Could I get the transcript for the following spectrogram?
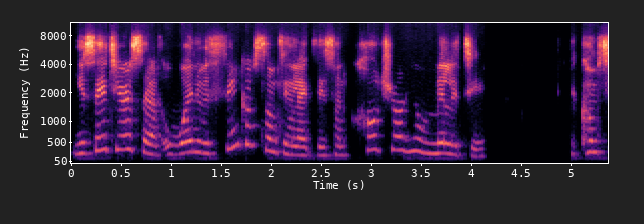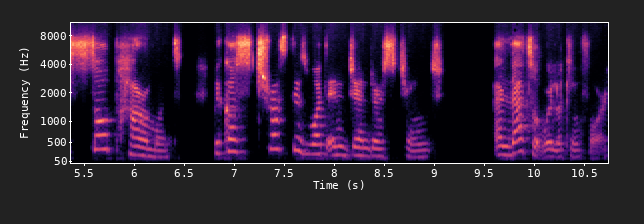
You say to yourself, when you think of something like this, and cultural humility becomes so paramount because trust is what engenders change. And that's what we're looking for.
